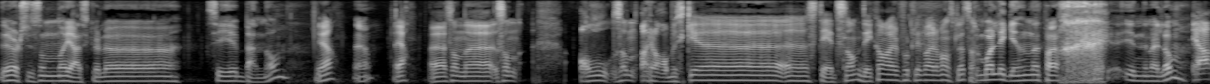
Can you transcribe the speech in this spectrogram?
Det hørtes ut som når jeg skulle si bandnavn. Ja. Ja. ja. Eh, Sånn, eh, sånn, all, sånn arabiske eh, stedsnavn, de kan være fort litt vanskelig. Du Altså. må bare legge inn et par innimellom, Ja,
